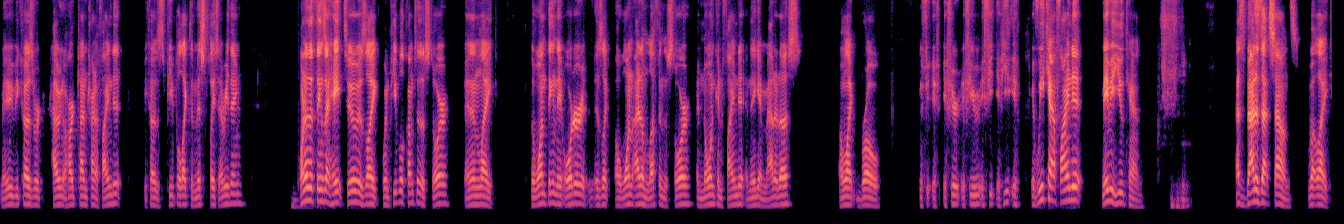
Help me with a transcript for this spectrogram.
maybe because we're having a hard time trying to find it because people like to misplace everything. One of the things I hate too is like when people come to the store and then like the one thing they order is like a one item left in the store and no one can find it and they get mad at us. I'm like, bro, if you if, if you're if you if you if you if, if we can't find it, maybe you can. As bad as that sounds, but like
